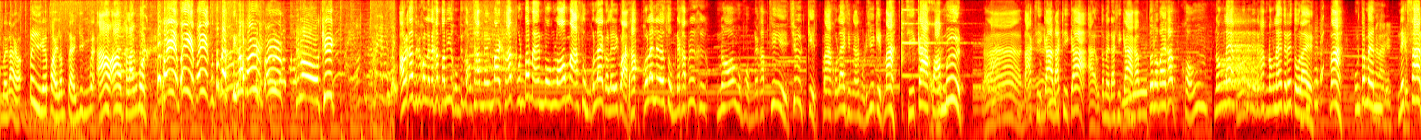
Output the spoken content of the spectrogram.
ทำอะไรได้เหรอตีไงปล่อยลำแสงยิงไม่อ้าวอ้าวพลังหมดพี่พี่พี่กูต้องแบบซีโร่พี่พี่ซีโร่คิกเอาละครับทุกคนเลยนะครับตอนนี้ผมที่สองทำใน Minecraft อุลตร้าแมนวงล้อมมาสุ่มคนแรกก่อนเลยดีกว่าครับคนแรกเลยสุ่มนะครับนี่ก็คือน้องของผมนะครับที่ชื่อกิจมาคนแรกทีมงานผมที่ชื่อกิจมาทีก้าความมืดอ่าดักทีก้าดักทีก้าอ่าอุลตร้าแมนดักทีก้าครับตัวต่อไปครับของน้องแรกของเราท่านนี้นะครับน้องแรกจะได้ตัวอะไรมา อุลตร้าแมนเน็กซัส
